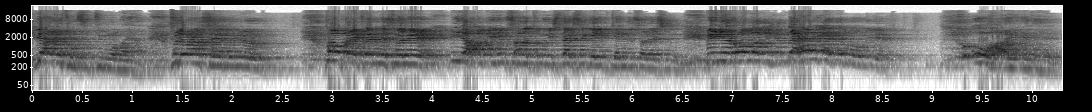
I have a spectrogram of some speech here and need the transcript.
Lanet olsun tüm Roma'ya. Floransa'ya dönüyorum. Papa efendi söyle, bir daha benim sanatımı isterse gelip kendi söylesin. Beni Roma dışında her yerde bulabilir. O haline de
